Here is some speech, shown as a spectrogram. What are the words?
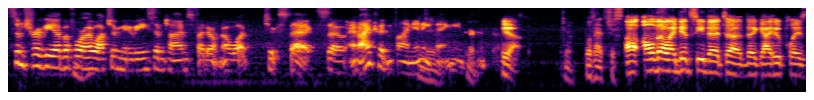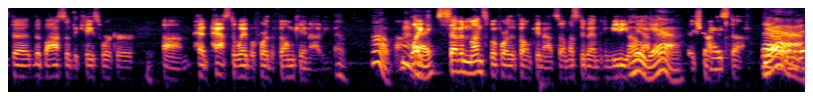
some trivia before I watch a movie. Sometimes if I don't know what to expect, so and I couldn't find anything either. Yeah. Yeah. Well, that's just Uh, although I did see that uh, the guy who plays the the boss of the caseworker um, had passed away before the film came out. Even. oh, Um, okay. Like seven months before the film came out, so it must have been immediately Oh, after yeah. they shot the stuff. So Yeah.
